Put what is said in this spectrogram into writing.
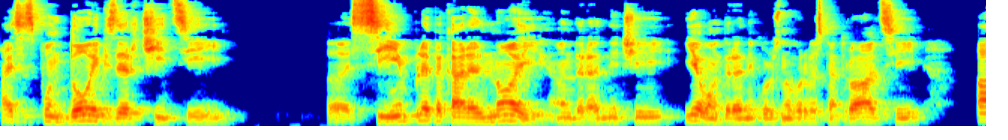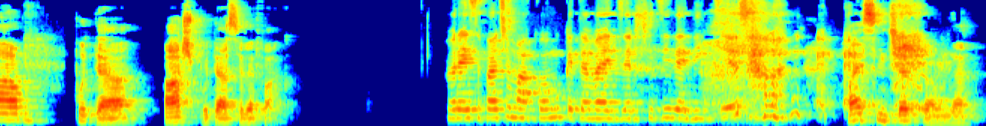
hai să spun, două exerciții uh, simple pe care noi, îndrădnicii, eu, îndrădnicul, să nu vorbesc pentru alții, am putea, aș putea să le fac. Vrei să facem acum câteva exerciții de dicție? Sau... Hai să încercăm, da.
